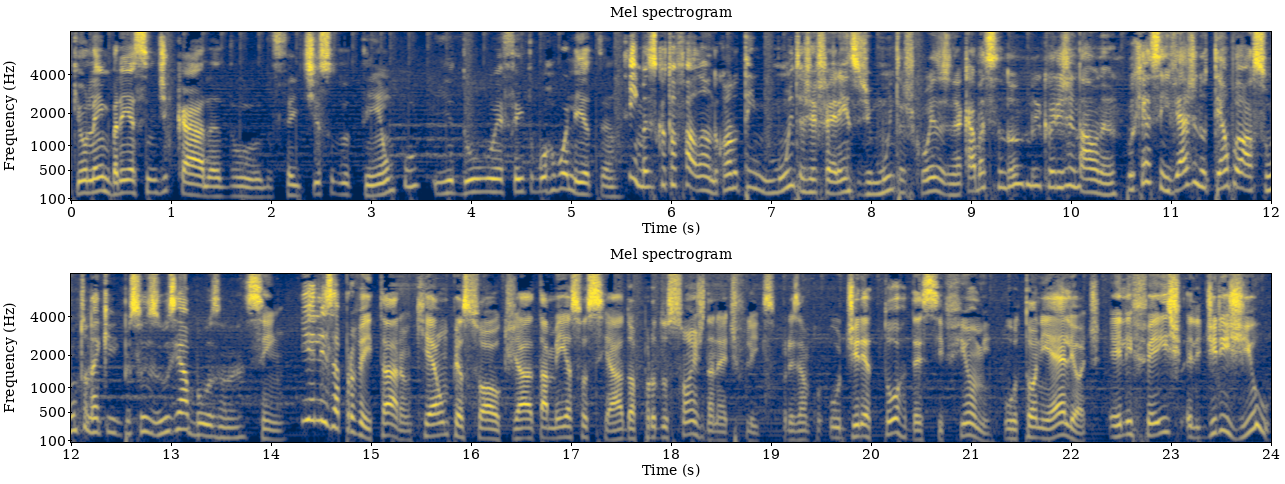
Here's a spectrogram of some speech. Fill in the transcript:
que eu lembrei, assim, de cara do, do Feitiço do Tempo e do Efeito Borboleta. Sim, mas isso que eu tô falando, quando tem muitas referências de muitas coisas, né, acaba sendo meio que original, né. Porque assim, viagem no tempo é um assunto, né, que pessoas usam e abusam, né. Sim. E eles aproveitaram que é um pessoal que já tá meio associado a produções da Netflix. Por exemplo, o diretor desse filme, o Tony Elliott, ele fez, ele dirigiu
